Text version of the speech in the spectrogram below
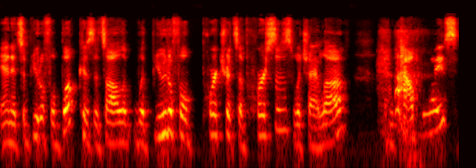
And it's a beautiful book because it's all with beautiful portraits of horses, which I love, and cowboys.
